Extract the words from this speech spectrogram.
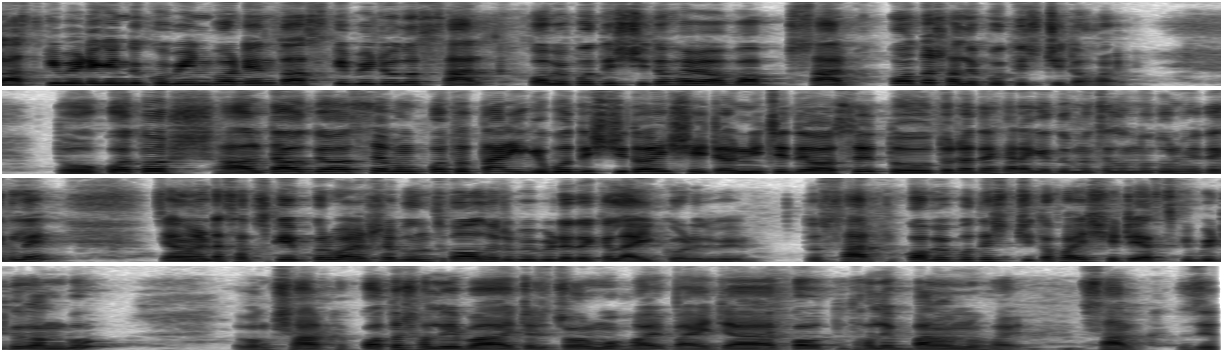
তো আজকে ভিডিও কিন্তু খুব ইম্পর্টেন্ট তো আজকে ভিডিও হলো সার্ক কবে প্রতিষ্ঠিত হয় বা সার্ক কত সালে প্রতিষ্ঠিত হয়? তো কত সালটাও দেওয়া আছে এবং কত তারিখে প্রতিষ্ঠিত হয় সেটাও নিচে দেওয়া আছে। তো তোরা দেখার আগে তোমরা চ্যানেল নতুন হয়ে থাকলে চ্যানেলটা সাবস্ক্রাইব করবে। আর সাথে কল ভিডিও দেখে লাইক করে দেবে। তো সার্ক কবে প্রতিষ্ঠিত হয় সেটাই আজকে ভিডিও জানব। এবং সার্ক কত সালে বা এটার জন্ম হয় বা এটা কত সালে বানানো হয় সার্ক যে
